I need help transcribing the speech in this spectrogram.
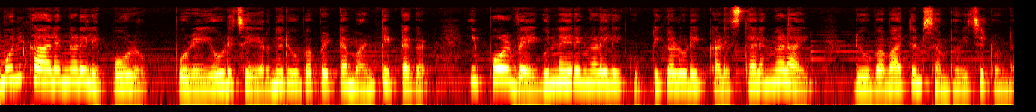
മുൻകാലങ്ങളിൽ എപ്പോഴോ പുഴയോട് ചേർന്ന് രൂപപ്പെട്ട മൺതിട്ടകൾ ഇപ്പോൾ വൈകുന്നേരങ്ങളിലെ കുട്ടികളുടെ കളിസ്ഥലങ്ങളായി രൂപമാറ്റം സംഭവിച്ചിട്ടുണ്ട്.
